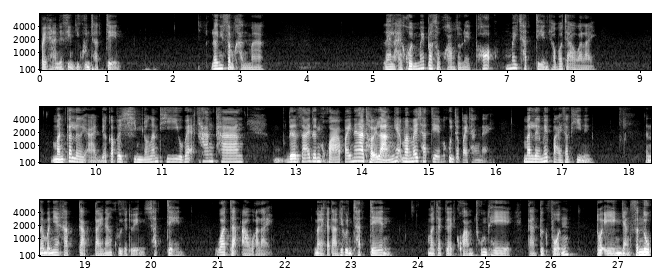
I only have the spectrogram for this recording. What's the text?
ไปหาในสิ่งที่คุณชัดเจน เรื่องนี้สำคัญมาก หลาย ๆ คนไม่ประสบความสำเร็จ เพราะไม่ชัดเจนครับว่าจะเอาอะไร มันก็เลยอะเดี๋ยวก็ไปชิมตรงนั้นทีแวะข้างทาง เดินซ้ายเดินขวาไปหน้าถอยหลังเนี่ยมันไม่ชัดเจนว่าคุณจะไปทางไหน มันเลยไม่ไปสักทีหนึ่ง ดังนั้นวันนี้ครับกลับไปนั่งคุยกับตัวเองชัดเจน ว่าจะเอาอะไร เมื่อไหร่ก็ตามที่คุณชัดเจน มันจะเกิดความทุ่มเท การฝึกฝน ตัวเองอย่างสนุก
